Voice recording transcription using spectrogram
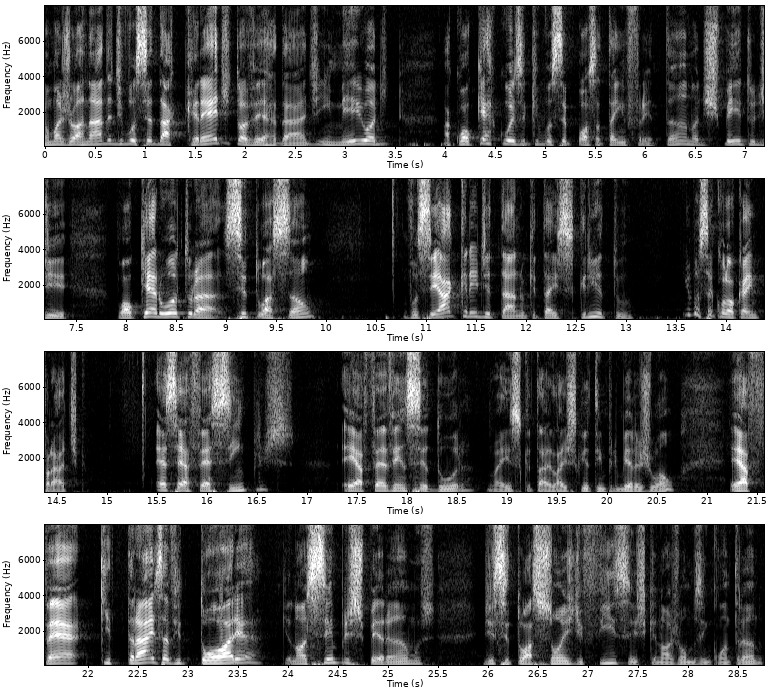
é uma jornada de você dar crédito à verdade em meio a, a qualquer coisa que você possa estar enfrentando, a despeito de qualquer outra situação, você acreditar no que está escrito e você colocar em prática. Essa é a fé simples, é a fé vencedora, não é isso que está lá escrito em 1 João? É a fé que traz a vitória que nós sempre esperamos de situações difíceis que nós vamos encontrando,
